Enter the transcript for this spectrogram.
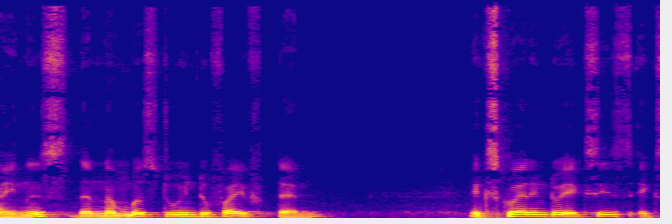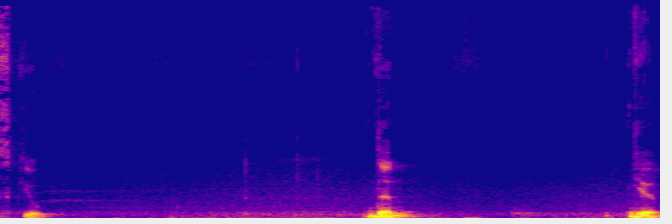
minus then numbers 2 into 5 10 x square into x is x cube. Then here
